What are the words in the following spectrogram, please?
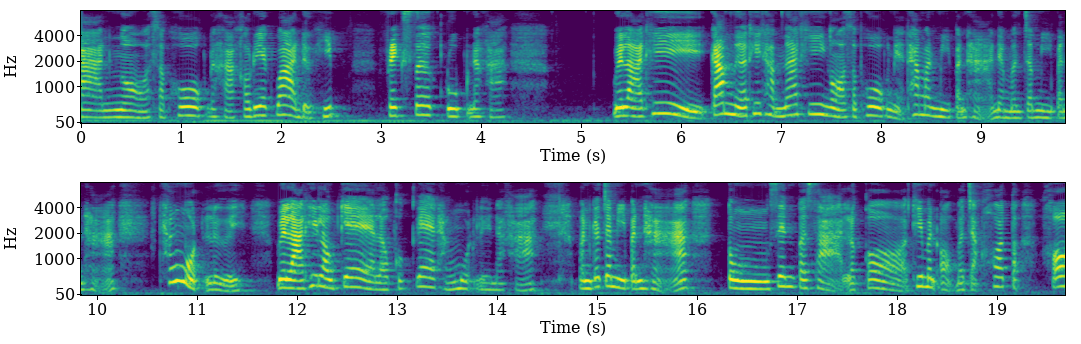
การงอสะโพกนะคะ เขาเรียกว่า the hip flexor group นะคะเวลาที่กล้ามเนื้อที่ทำหน้าที่งอสะโพกเนี่ยถ้ามันมีปัญหาเนี่ยมันจะมีปัญหาทั้งหมดเลย เวลาที่เราแก้เราก็แก้ทั้งหมดเลยนะคะ มันก็จะมีปัญหาตรงเส้นประสาทแล้วก็ที่มันออกมาจากข้อต่อข้อ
